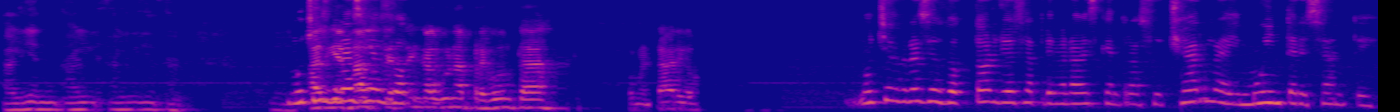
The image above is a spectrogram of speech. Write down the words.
¿Alguien, alguien, Muchas ¿alguien gracias, más que tenga alguna pregunta, comentario? Muchas gracias, doctor. Yo es la primera vez que entro a su charla y muy interesante.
